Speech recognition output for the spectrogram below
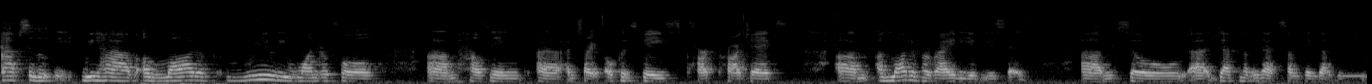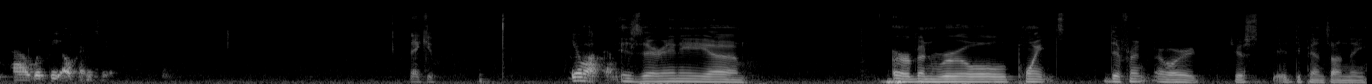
Absolutely. We have a lot of really wonderful um, housing, uh, I'm sorry, open space park projects, um, a lot of variety of uses. Um, so uh, definitely that's something that we uh, would be open to. Thank you. You're welcome. Is there any, um, urban, rural points different, or just, it depends on the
